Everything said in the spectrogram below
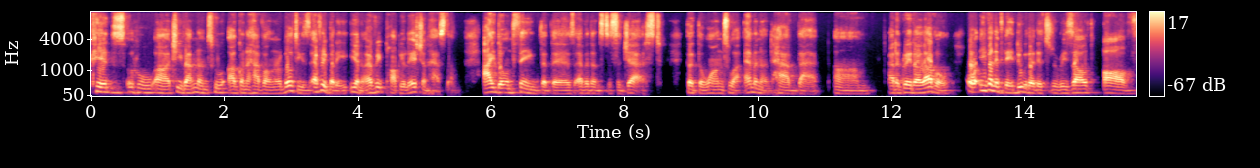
kids who uh, achieve eminence who are going to have vulnerabilities. Everybody, you know, every population has them. I don't think that there's evidence to suggest that the ones who are eminent have that um, at a greater level, or even if they do that, it's the result of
